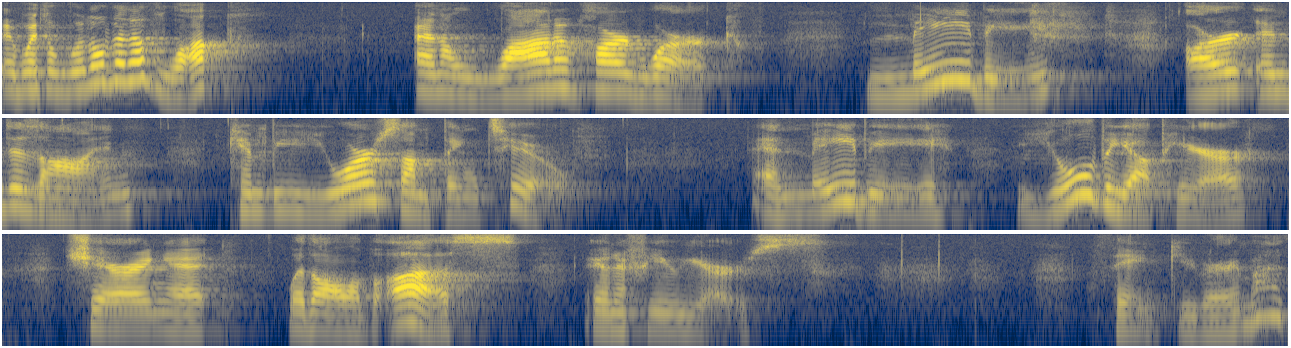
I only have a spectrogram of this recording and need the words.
And with a little bit of luck and a lot of hard work, maybe art and design can be your something too. And maybe you'll be up here sharing it with all of us in a few years. Thank you very much.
